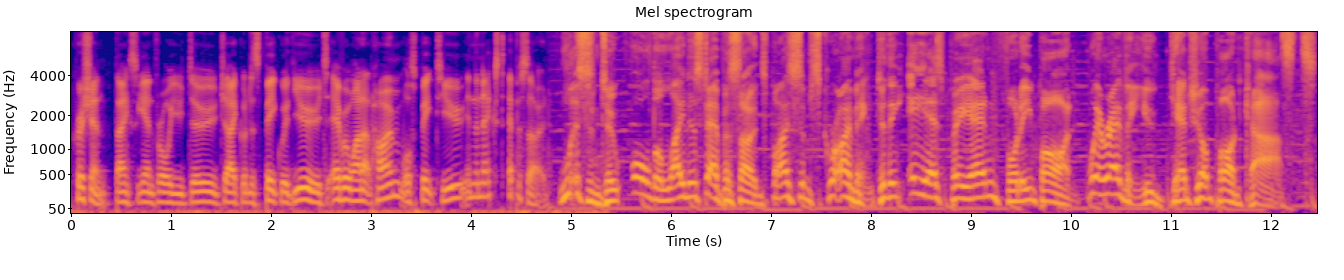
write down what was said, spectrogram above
Christian, thanks again for all you do. Jake, good to speak with you. To everyone at home, we'll speak to you in the next episode. Listen to all the latest episodes by subscribing to the ESPN Footy Pod, wherever you get your podcasts.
